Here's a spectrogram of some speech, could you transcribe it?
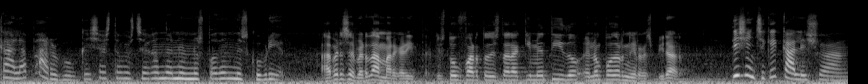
Cala, parvo, que xa estamos chegando e non nos poden descubrir. A ver se é verdad, Margarita, que estou farto de estar aquí metido e non poder ni respirar. Dixenche que cale, Xoan.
